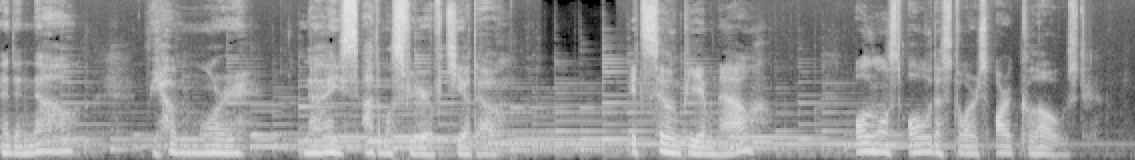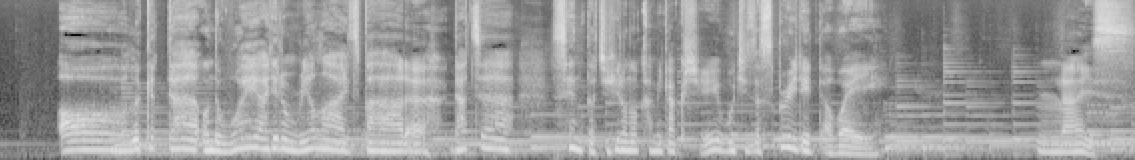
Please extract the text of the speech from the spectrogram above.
And then now, we have more nice atmosphere of Kyoto. It's 7 p.m. now, almost all the stores are closed. Oh, look at that! On the way, I didn't realize, but uh, that's a uh, Sento Chihiro no Kamikakushi, which is a Spirited Away. Nice.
